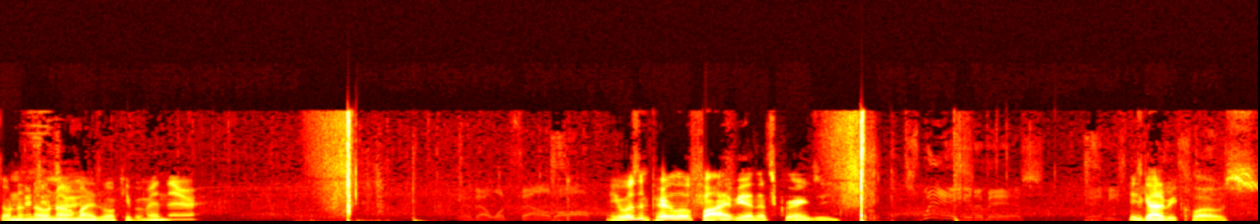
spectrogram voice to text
Don't know, no, no. Might as well keep him in there. And that one fouled off. He wasn't parallel five yet. That's crazy. Swing and a miss. And he's He's got to be close.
